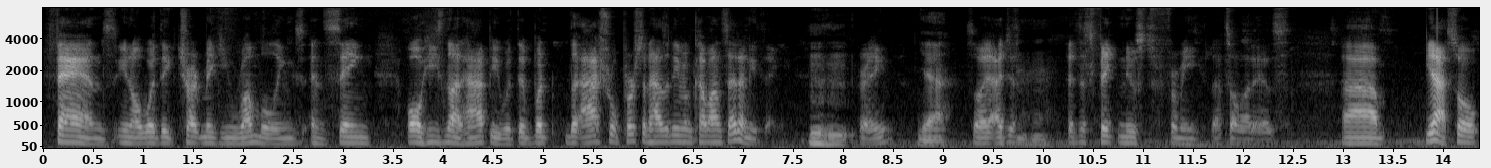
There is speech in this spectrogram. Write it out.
fans. You know, where they start making rumblings and saying, "Oh, he's not happy with it," but the actual person hasn't even come on said anything, Mhm. right? yeah, So I, I just it's just fake news for me. That's all it is. Um, yeah. So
